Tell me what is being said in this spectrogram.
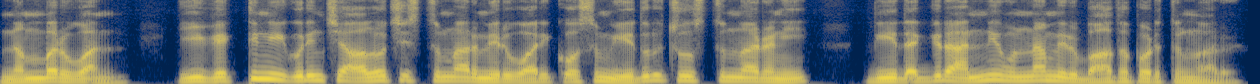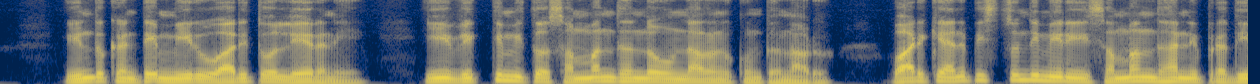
నంబర్ వన్ ఈ వ్యక్తి మీ గురించి ఆలోచిస్తున్నారు మీరు వారి కోసం ఎదురు చూస్తున్నారని మీ దగ్గర అన్నీ ఉన్నా మీరు బాధపడుతున్నారు. ఎందుకంటే మీరు వారితో లేరని ఈ వ్యక్తి మీతో సంబంధంలో ఉండాలనుకుంటున్నారు. వారికి అనిపిస్తుంది మీరు ఈ సంబంధాన్ని ప్రతి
